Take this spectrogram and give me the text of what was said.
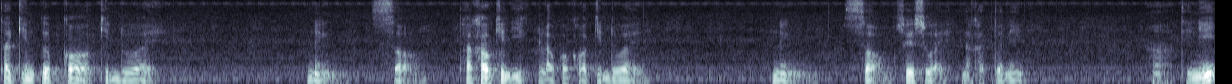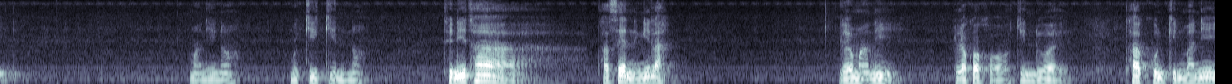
ถ้ากินปุ๊บก็กินด้วยหนึ่งสองถ้าเข้ากินอีกเราก็ขอกินด้วยหนึ่งสองสวยๆนะครับตัวนี้ทีนี้ มานี่เนาะ เมื่อกี้กินเนาะทีนี้ถ้าถ้าเส้นอย่างนี้ล่ะแล้วมานี่ แล้วก็ขอกินด้วย ถ้าคุณกินมานี่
